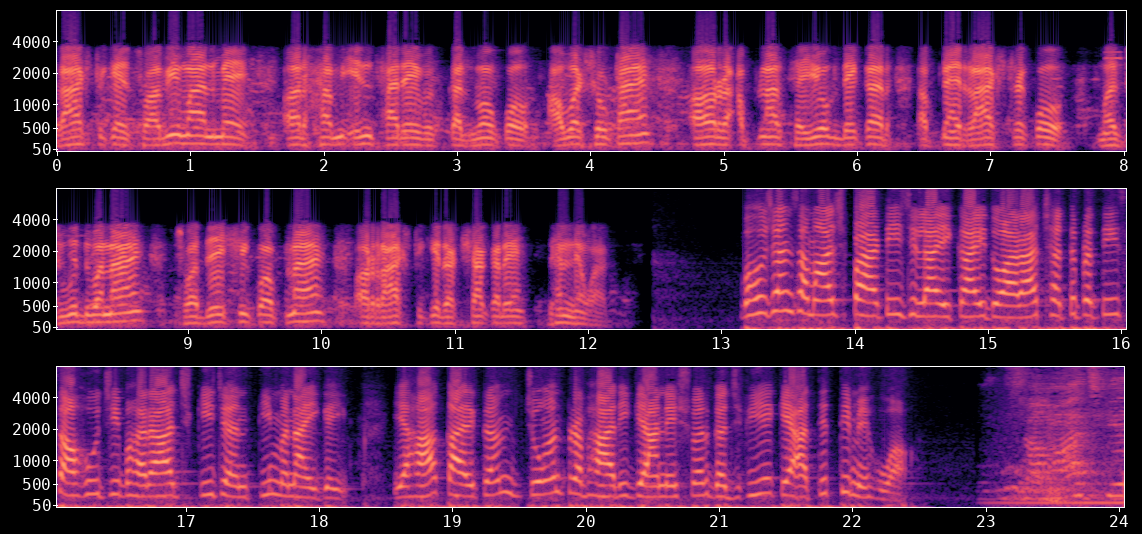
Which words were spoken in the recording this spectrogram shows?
राष्ट्र के स्वाभिमान में और हम इन सारे कदमों को अवश्य उठाएँ और अपना सहयोग देकर अपने राष्ट्र को मज़बूत बनाएँ। स्वदेशी को अपनाएँ और राष्ट्र की रक्षा करें। धन्यवाद। बहुजन समाज पार्टी जिला इकाई द्वारा छत्रपति साहू जी महाराज की जयंती मनाई गई। यहाँ कार्यक्रम जोन प्रभारी ज्ञानेश्वर गजभिये के आतिथ्य में हुआ। समाज के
